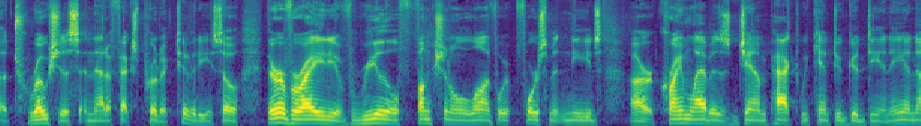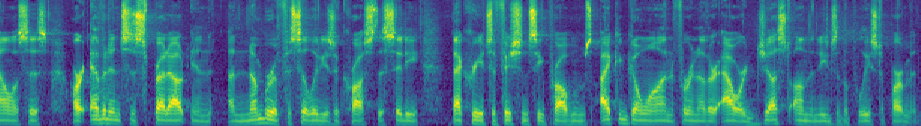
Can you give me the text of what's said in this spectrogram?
atrocious and that affects productivity. So there are a variety of real functional law enforcement needs. Our crime lab is jam packed. We can't do good DNA analysis. Our evidence is spread out in a number of facilities across the city. That creates efficiency problems. I could go on for another hour just on the needs of the police department.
